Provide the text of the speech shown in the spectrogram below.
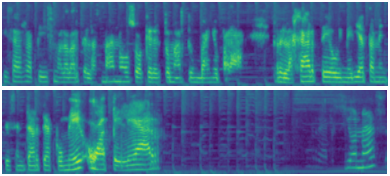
quizás rapidísimo a lavarte las manos o a querer tomarte un baño para relajarte o inmediatamente sentarte a comer o a pelear. ¿Reaccionas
